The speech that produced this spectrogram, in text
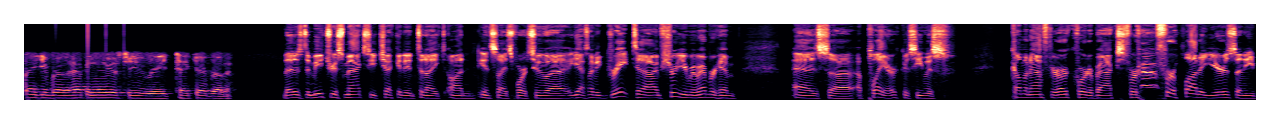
Thank you, brother. Happy New Year's to you, Reed. Take care, brother. That is Demetrius Maxey checking in tonight on Inside Sports. Who, uh, yes, I mean, great. Uh, I'm sure you remember him as uh, a player because he was coming after our quarterbacks for, for a lot of years. And he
